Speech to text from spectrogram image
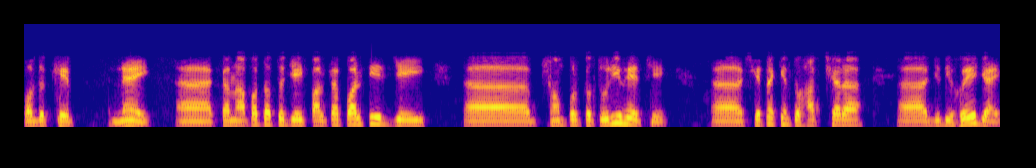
পদক্ষেপ নেয়? কারণ আপাতত যেই পাল্টাপাল্টির যেই সম্পর্ক তৈরি হয়েছে সেটা কিন্তু হাতছাড়া যদি হয়ে যায়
